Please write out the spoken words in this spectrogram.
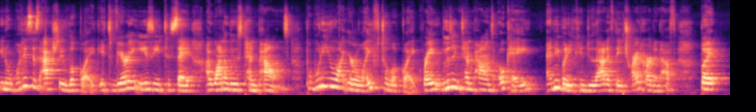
you know, what does this actually look like? It's very easy to say, I want to lose 10 pounds, but what do you want your life to look like, right? Losing 10 pounds, okay, anybody can do that if they tried hard enough, but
